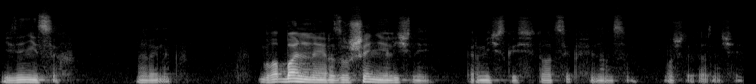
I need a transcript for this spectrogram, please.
единицах на рынок, глобальное разрушение личной кармической ситуации по финансам. Вот что это означает.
